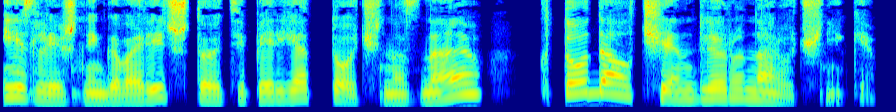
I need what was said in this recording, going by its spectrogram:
Излишне говорить, что теперь я точно знаю, кто дал Чендлеру наручники.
